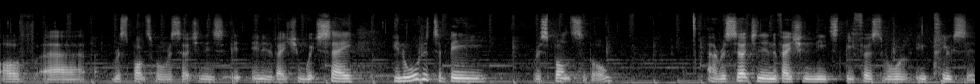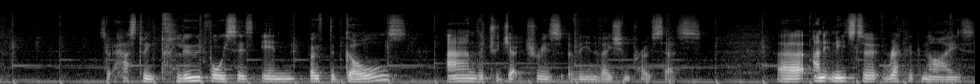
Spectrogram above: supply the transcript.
of uh, responsible research and innovation, which say in order to be responsible, uh, research and innovation needs to be first of all inclusive. So it has to include voices in both the goals and the trajectories of the innovation process. Uh, and it needs to recognise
